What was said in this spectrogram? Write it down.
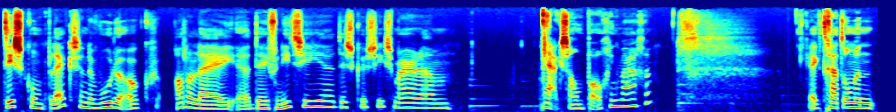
is complex en er woeden ook allerlei definitiediscussies. Maar um, ja, ik zal een poging wagen. Kijk, het gaat om een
